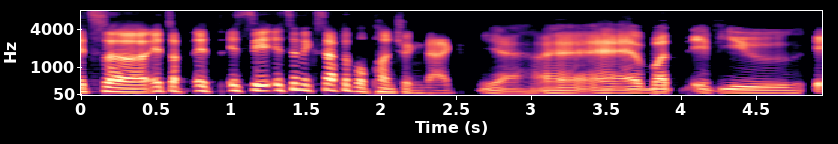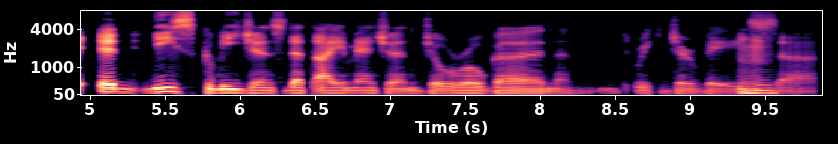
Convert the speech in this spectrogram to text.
it's uh it's a it's it's it's an acceptable punching bag. Yeah, uh, but if you it, it- these comedians that I mentioned, Joe Rogan, Ricky Gervais, Mhm. uh,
